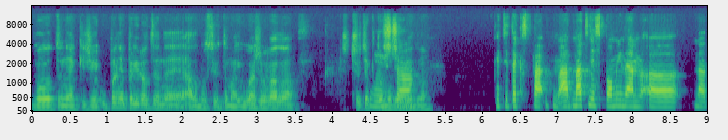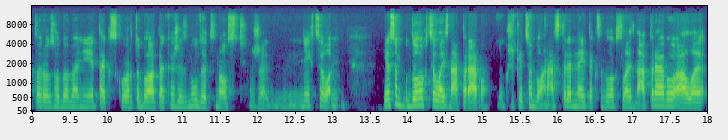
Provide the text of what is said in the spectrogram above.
bolo to nejaké, že úplne prirodzené, alebo si o tom aj uvažovalo? Čo ťa k tomu dovedlo? Keď si tak spa- matne spomínam uh, na to rozhodovanie, tak skôr to bola taká, že znúdzecnosť, že nechcela... Ja som dlho chcela ísť na právo. Takže keď som bola na strednej, tak som dlho chcela ísť na právo, ale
